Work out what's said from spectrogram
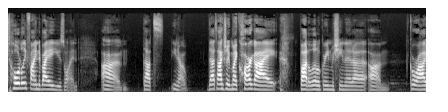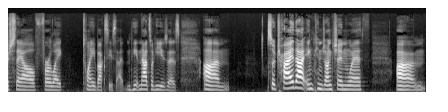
Totally fine to buy a used one. Um that's, you know, that's actually my car guy bought a little green machine at a um garage sale for like 20 bucks he said and, he, and that's what he uses um, so try that in conjunction with, um,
